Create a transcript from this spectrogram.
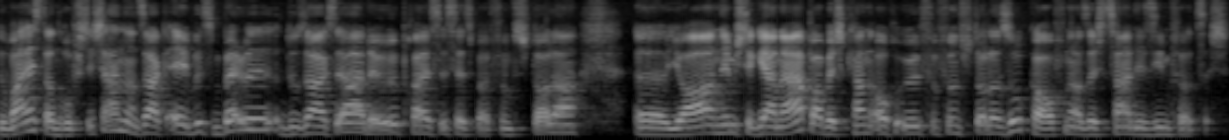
Du weißt, dann rufst du dich an und sagst, ey, willst du ein Barrel? Du sagst, ja, der Ölpreis ist jetzt bei 50 Dollar. Äh, ja, nehme ich dir gerne ab, aber ich kann auch Öl für 50 Dollar so kaufen, also ich zahle dir 47.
